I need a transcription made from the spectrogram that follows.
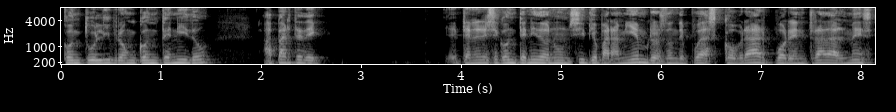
con tu libro un contenido, aparte de tener ese contenido en un sitio para miembros donde puedas cobrar por entrada al mes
